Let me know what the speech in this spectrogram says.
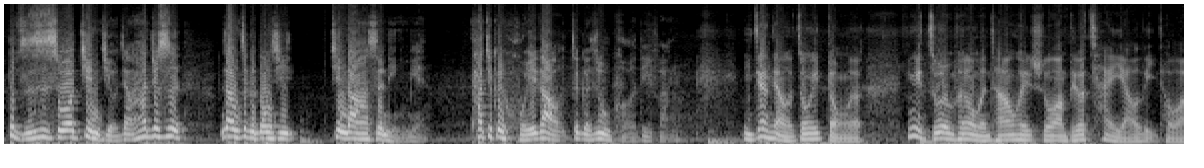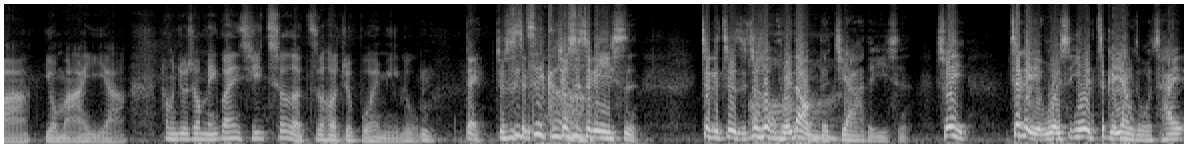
不只是说敬酒这样，他就是。让这个东西进到他身体里面，他就可以回到这个入口的地方。你这样讲，我终于懂了。因为族人朋友们常常会说啊，比如说菜肴里头啊有蚂蚁啊，他们就说没关系，吃了之后就不会迷路。嗯，对，就是这个，就是这个意思。这个就是就是回到我们的家的意思。哦、所以这个也我也是因为这个样子，我才我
